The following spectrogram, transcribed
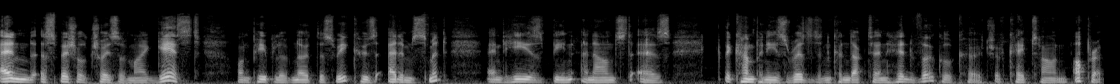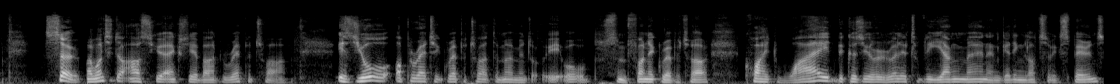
And a special choice of my guest on People of Note this week, who's Adam Szmidt, and he's been announced as the company's resident conductor and head vocal coach of Cape Town Opera. So, I wanted to ask you actually about repertoire. Is your operatic repertoire at the moment, or, symphonic repertoire, quite wide because you're a relatively young man and getting lots of experience?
